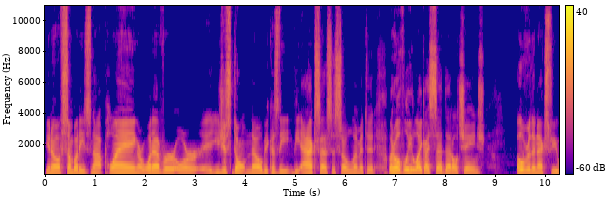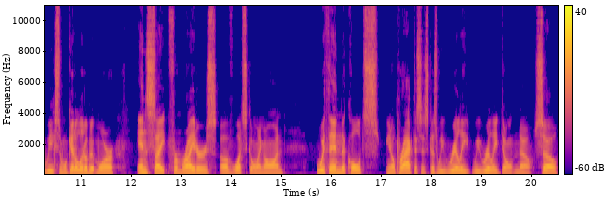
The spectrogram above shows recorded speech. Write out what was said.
you know, if somebody's not playing or whatever, or eh, you just don't know because the the access is so limited. But hopefully, like I said, that'll change over the next few weeks, and we'll get a little bit more insight from writers of what's going on within the Colts, you know, practices because we really we really don't know. So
